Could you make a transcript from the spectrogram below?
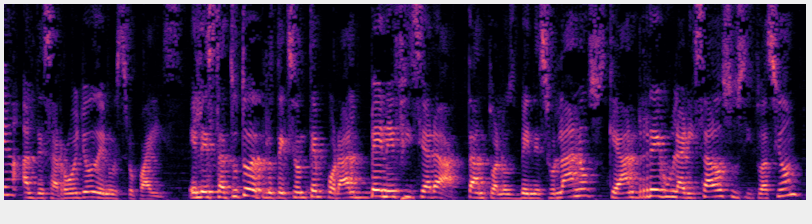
contribuya al desarrollo de nuestro país. El Estatuto de Protección Temporal beneficiará tanto a los venezolanos que han regularizado su situación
